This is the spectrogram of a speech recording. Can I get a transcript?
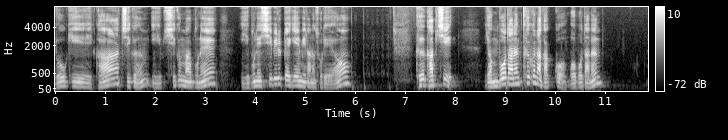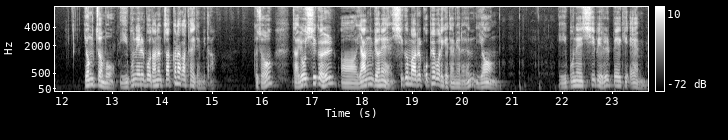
여기가 지금 이 시그마 분의 2분의 11 빼기 m이라는 소리예요. 그 값이 0보다는 크거나 같고 뭐보다는 0.5, 2분의 1보다는 작거나 같아야 됩니다. 그죠? 자, 요 식을 어, 양변에 시그마를 곱해버리게 되면은 0, 2분의 11 빼기 m,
